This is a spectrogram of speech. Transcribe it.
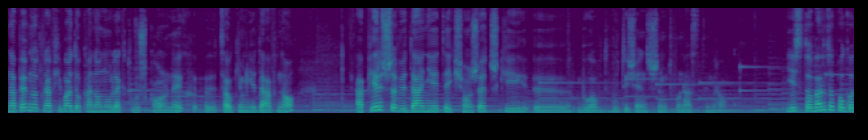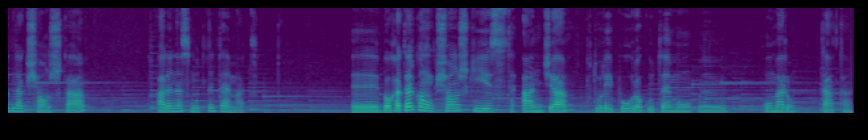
na pewno trafiła do kanonu lektur szkolnych całkiem niedawno, a pierwsze wydanie tej książeczki było w 2012 roku. Jest to bardzo pogodna książka, ale na smutny temat. Y, Bohaterką książki jest Andzia, której pół roku temu y, umarł tata.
